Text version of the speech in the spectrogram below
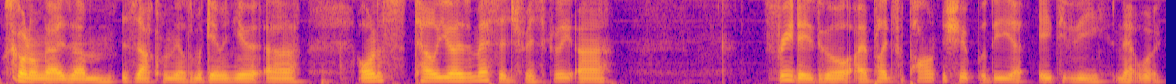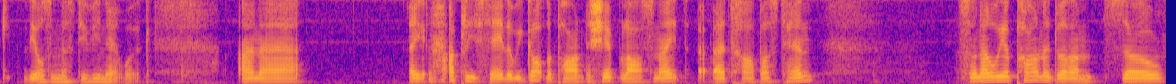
What's going on, guys? Um, it's Zak from the Ultimate Gaming here. Uh, I want to tell you guys a message, basically. Uh, three days ago, I applied for partnership with the uh, ATV network, the Awesomeness TV network, and uh, I can happily say that we got the partnership last night at half past ten. So now we are partnered with them. So,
